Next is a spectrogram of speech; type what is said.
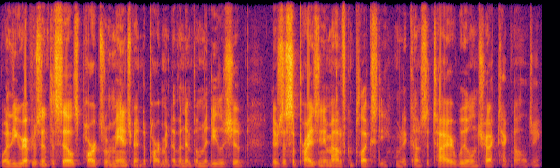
Whether you represent the sales, parts, or management department of an implement dealership, there's a surprising amount of complexity when it comes to tire, wheel, and track technology.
